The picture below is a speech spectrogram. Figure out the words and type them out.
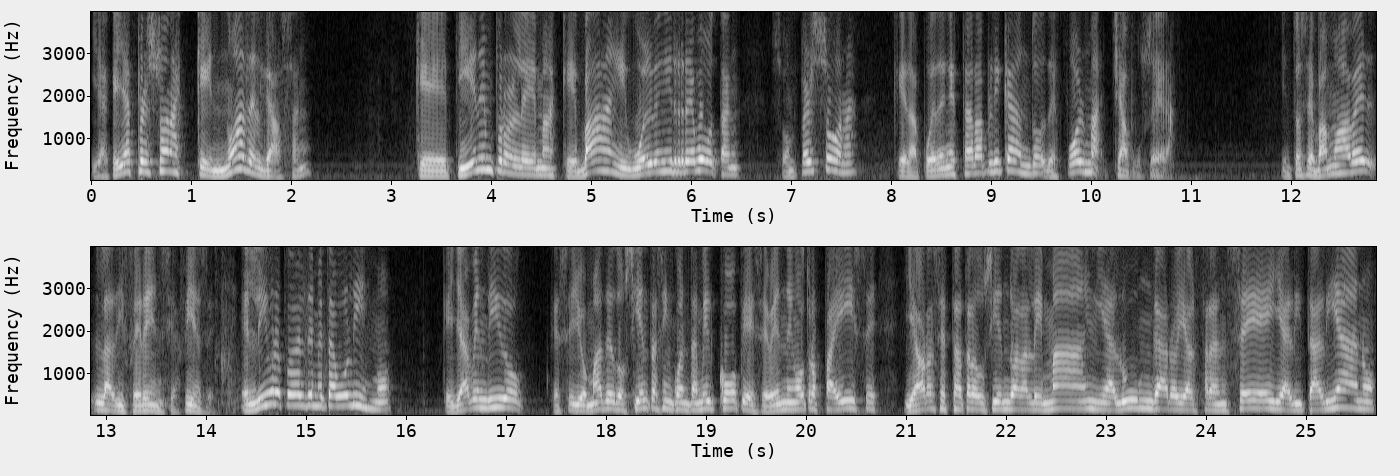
Y aquellas personas que no adelgazan, que tienen problemas, que bajan y vuelven y rebotan, son personas que la pueden estar aplicando de forma chapucera. Entonces vamos a ver la diferencia. Fíjense, el libro El Poder de Metabolismo, que ya ha vendido, qué sé yo, más de 250 mil copias y se vende en otros países y ahora se está traduciendo al alemán y al húngaro y al francés y al italiano.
